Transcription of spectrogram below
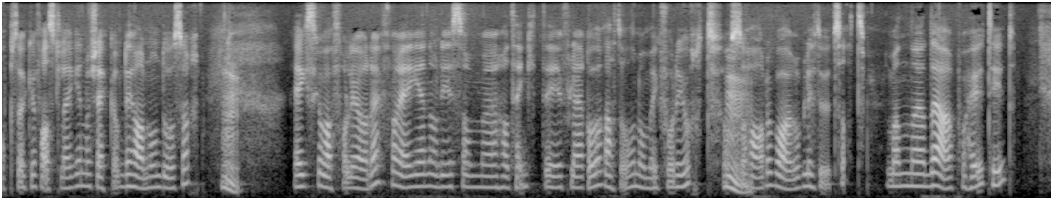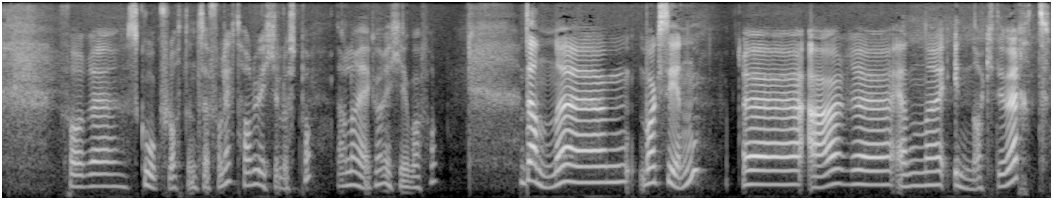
oppsøke fastlegen og sjekke om de har noen doser. Mm. Jeg skal i hvert fall gjøre det, for jeg er en av de som eh, har tenkt i flere år at å, nå må jeg få det gjort. Og så Mm. har det bare blitt utsatt. Men eh, det er på høy tid. For uh, skogflåttencefalitt har du ikke lyst på. Eller jeg har ikke, i hvert fall. Denne eh, vaksinen eh, er eh, en inaktivert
